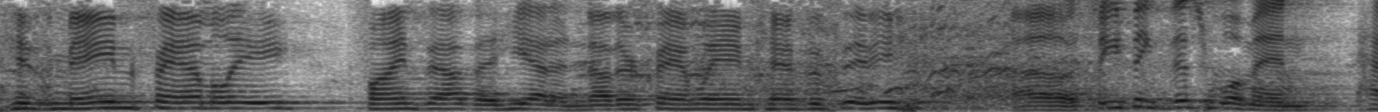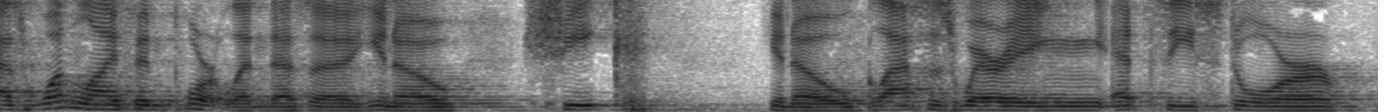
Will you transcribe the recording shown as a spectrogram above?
his main family finds out that he had another family in Kansas City. Uh, so you think this woman has one life in Portland as a, you know, chic, you know, glasses wearing Etsy store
